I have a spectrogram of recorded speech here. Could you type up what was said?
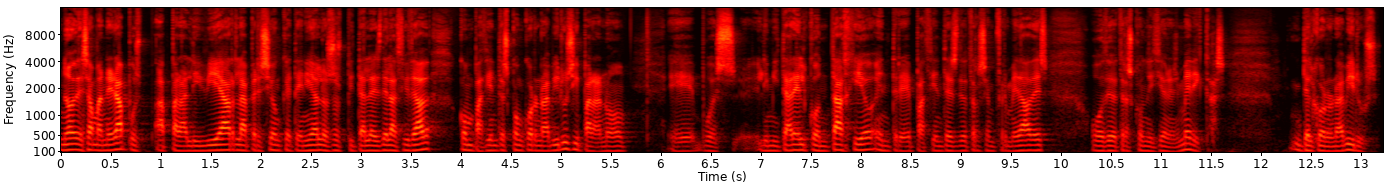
¿No? De esa manera, pues para aliviar la presión que tenían los hospitales de la ciudad con pacientes con coronavirus y para no eh, pues, limitar el contagio entre pacientes de otras enfermedades o de otras condiciones médicas del coronavirus.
